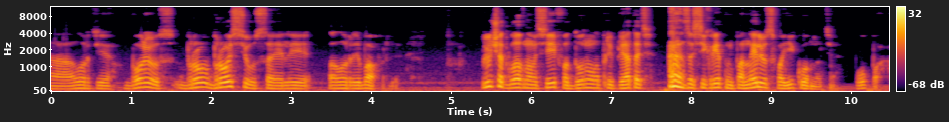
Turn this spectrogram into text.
А, О лорде Бориус, Бро- Бросиуса или о лорде Баффорде. Ключ от главного сейфа Донала припрятать за секретной панелью в своей комнате. Опа.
